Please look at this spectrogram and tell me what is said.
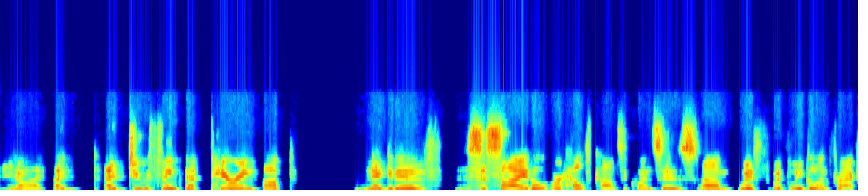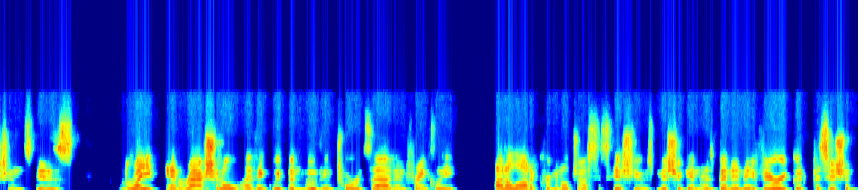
you know, I, I I do think that pairing up negative societal or health consequences um, with with legal infractions is right and rational. I think we've been moving towards that. And frankly, on a lot of criminal justice issues, Michigan has been in a very good position.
